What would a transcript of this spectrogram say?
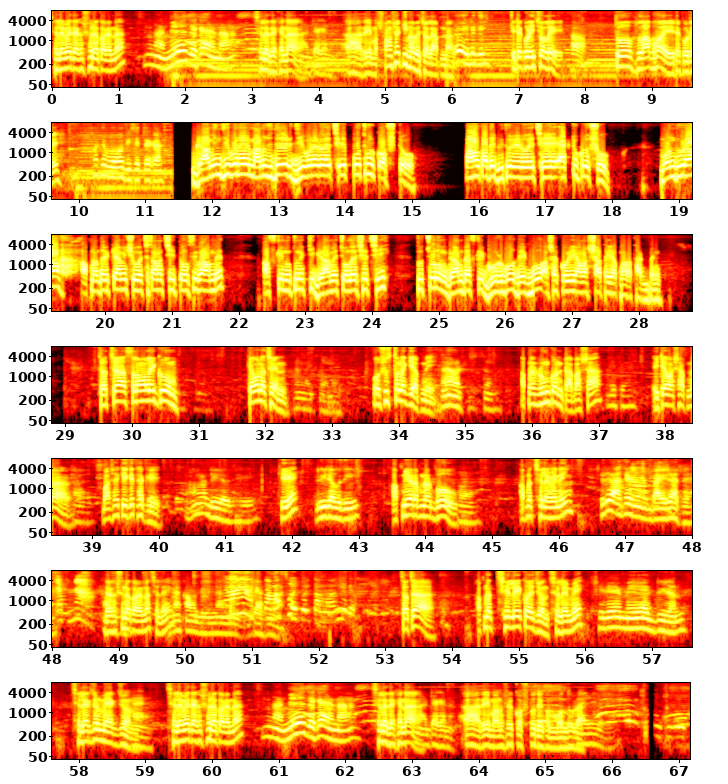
ছেলে মেয়ে দেখাশোনা করে না? না মেয়ে দেখে না। ছেলে দেখে না? না, দেখে না। আরে মা- সংসার কীভাবে চলে আপনার? এই এলে দেই। এটা করেই চলে? হ্যাঁ। তো লাভ হয় এটা করে? আমাকে বাবা দুইশো টাকা। গ্রামীণ জীবনের মানুষদের জীবনে রয়েছে প্রচুর কষ্ট। তাও তাদের ভিতরে রয়েছে এক টুকরো সুখ। বন্ধুরা আপনাদেরকে আমি শুভেচ্ছা জানাচ্ছি তৌসিফ আহমেদ। আজকে নতুন একটি গ্রামে চলে এসেছি। তো চলুন গ্রামটা আজকে ঘুরবো দেখব। আশা করি আমার সাথেই আপনারা থাকবেন। চাচা আসসালামু আলাইকুম। কেমন আছেন? অসুস্থ নাকি আপনি? হ্যাঁ আপনার রুম কোনটা বাসা? এইটা। বাসা আপনার? বাসায় কে কে থাকে? কে? দুইটা বুঝি। আপনি আর আপনার বউ? হ্যাঁ। আপনার ছেলে মেয়ে নেই? সেটা আছে বাইরে আছে। দেখাশোনা করে না ছেলে। চাচা আপনার ছেলে কয়জন? ছেলে মেয়ে? ছেলে মেয়ে দুইজন। ছেলে একজন মেয়ে একজন? হ্যাঁ। ছেলে মেয়ে দেখাশোনা করে না? না মেয়ে দেখে না। ছেলে দেখে না? দেখে না। আরে মানুষের কষ্ট দেখুন বন্ধুরা।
